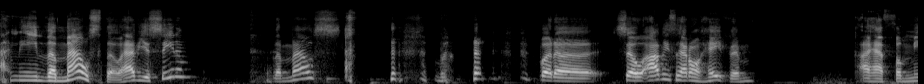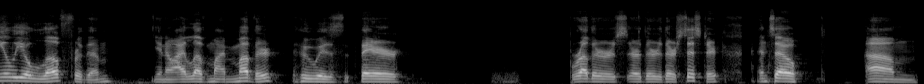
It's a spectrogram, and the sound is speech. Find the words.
I mean, the mouse though. Have you seen him? The mouse. but uh, so obviously I don't hate them. I have familial love for them. you know, I love my mother, who is their brothers or their their sister, and so, um,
